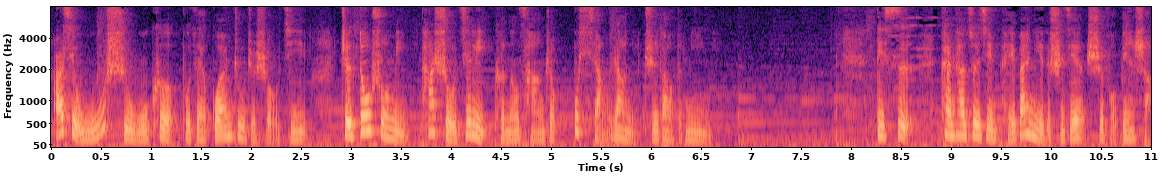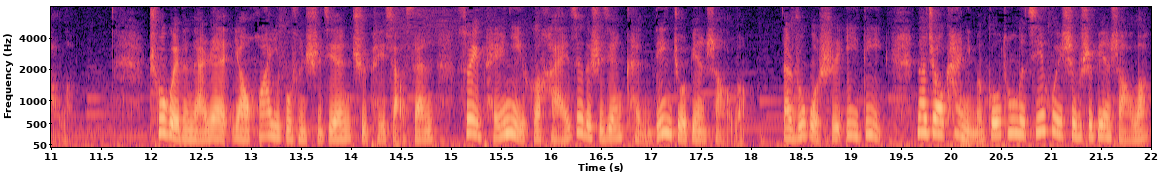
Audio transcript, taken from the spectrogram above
而且无时无刻不在关注着手机，这都说明他手机里可能藏着不想让你知道的秘密。第四，看他最近陪伴你的时间是否变少了。出轨的男人要花一部分时间去陪小三，所以陪你和孩子的时间肯定就变少了。那如果是异地，那就要看你们沟通的机会是不是变少了。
